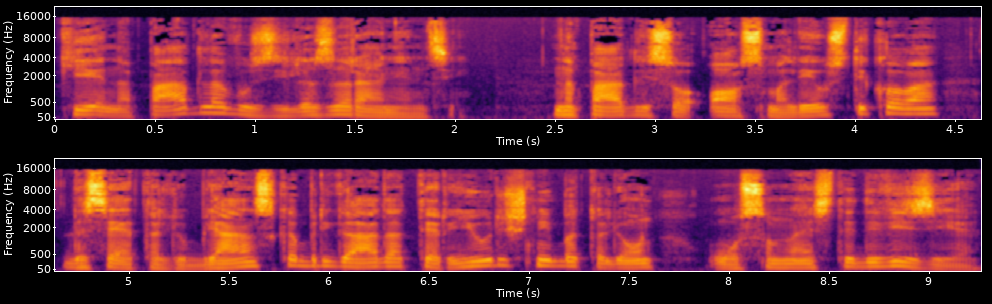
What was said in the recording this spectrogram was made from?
ki je napadla vozila za ranjenci. Napadli so 8. Levstikova, 10. Ljubljanska brigada ter jurišni bataljon 18. divizije.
